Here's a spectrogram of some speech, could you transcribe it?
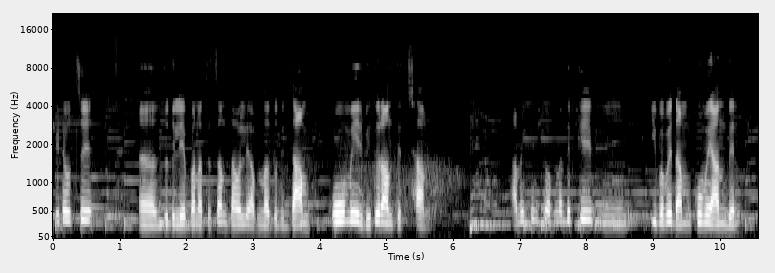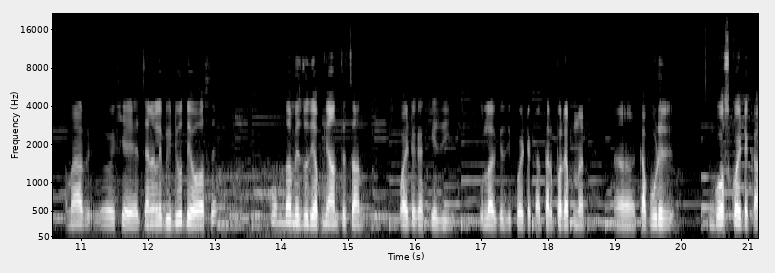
সেটা হচ্ছে যদি লেপ বানাতে চান, তাহলে আপনার যদি দাম কমের ভিতরে আনতে চান, আমি কিন্তু আপনাদেরকে কীভাবে দাম কমে আনবেন? আমার সে চ্যানেলে ভিডিও দেওয়া আছে। কম দামে যদি আপনি আনতে চান, কয় টাকা কেজি, তুলার কেজি কয় টাকা? তারপরে আপনার কাপড়ের গজ কয় টাকা?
